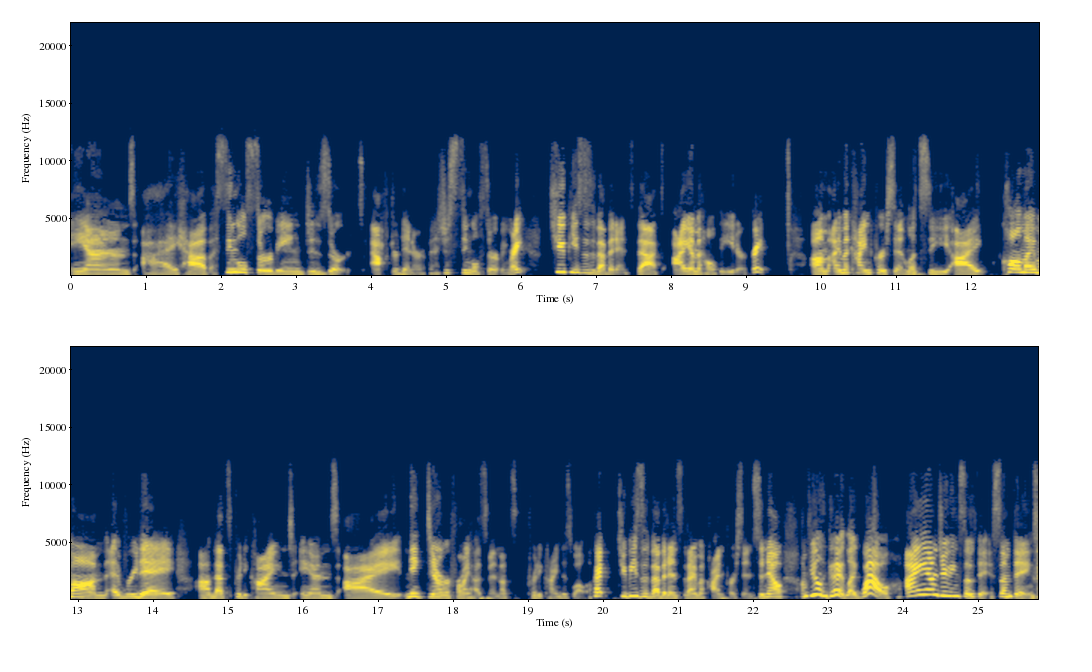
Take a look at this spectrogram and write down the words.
and I have a single serving dessert after dinner, but it's just single serving, right? Two pieces of evidence that I am a healthy eater. Great. Um, I'm a kind person. Let's see. I call my mom every day. Um, that's pretty kind. And I make dinner for my husband. That's pretty kind as well. Okay. Two pieces of evidence that I'm a kind person. So now I'm feeling good. Like, wow, I am doing so th- some things.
